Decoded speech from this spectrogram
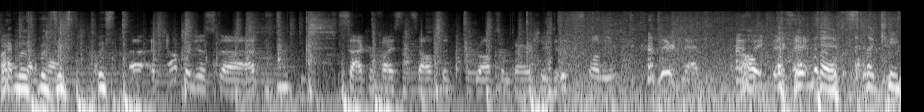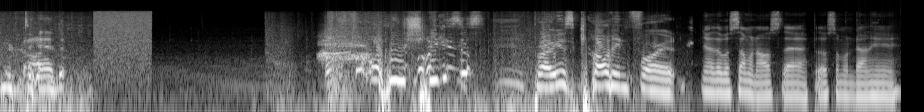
Alright, move, move, move, move. Uh, a chopper just uh, sacrificed itself to drop some parachutists on you. they're dead. I Oh, think they're dead. they're fucking dead. Oh, Jesus. Bro, he's going for it. No, there was someone else there, but there was someone down here.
